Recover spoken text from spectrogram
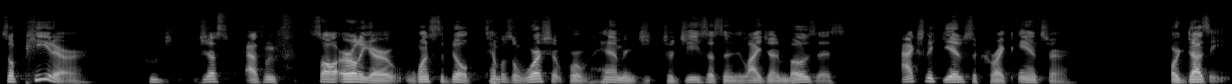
So Peter, who just as we saw earlier, wants to build temples of worship for him and to Jesus and Elijah and Moses, actually gives the correct answer, or does he?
